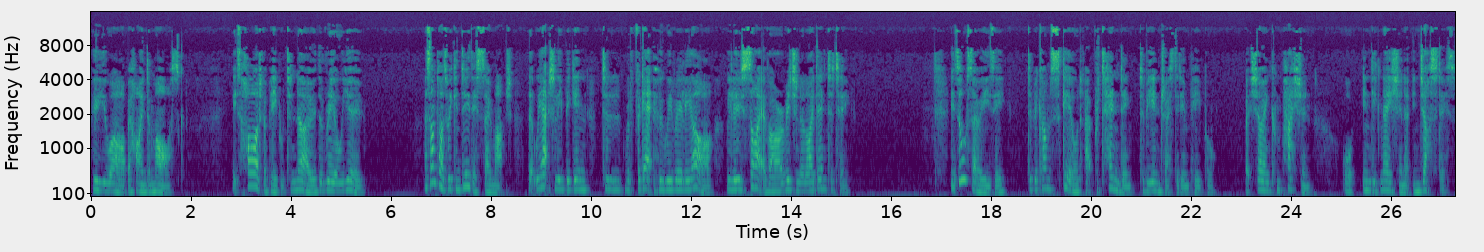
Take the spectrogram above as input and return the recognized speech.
who you are behind a mask. It's hard for people to know the real you. And sometimes we can do this so much that we actually begin to forget who we really are. We lose sight of our original identity. It's also easy to become skilled at pretending to be interested in people, at showing compassion or indignation at injustice.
